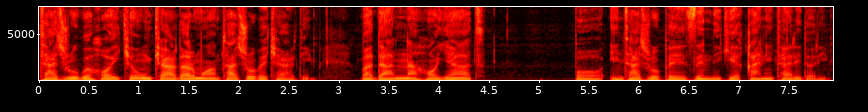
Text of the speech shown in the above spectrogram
تجربه هایی که اون کرده رو ما هم تجربه کردیم و در نهایت با این تجربه زندگی غنیتری داریم.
